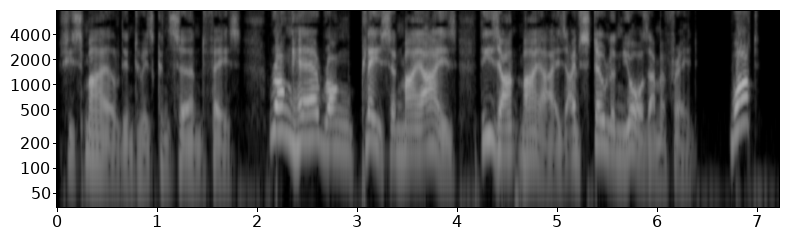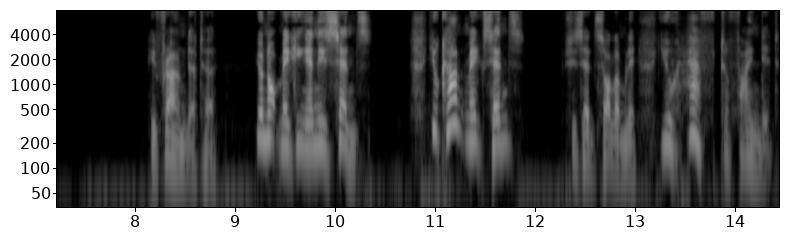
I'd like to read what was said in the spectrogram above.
She smiled into his concerned face. Wrong hair, wrong place, and my eyes. These aren't my eyes. I've stolen yours, I'm afraid. What? He frowned at her. You're not making any sense. You can't make sense, she said solemnly. You have to find it.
